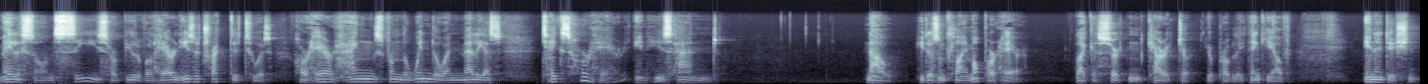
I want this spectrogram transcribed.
Melisande sees her beautiful hair and he's attracted to it. Her hair hangs from the window and Melias takes her hair in his hand. Now, he doesn't climb up her hair like a certain character you're probably thinking of. In addition,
